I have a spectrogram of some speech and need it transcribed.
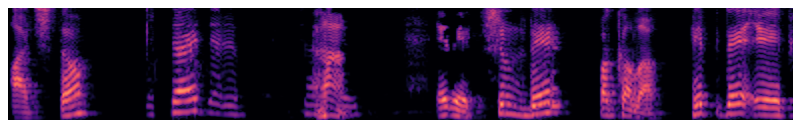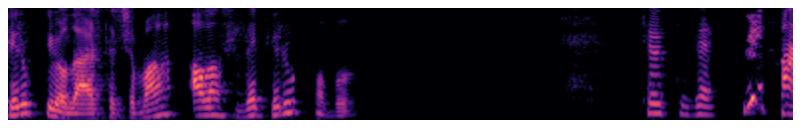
açtım. Rica ederim. Rica Ha. ederim. Evet şimdi bakalım. Hep de e, peruk diyorlar saçıma. Alın size peruk mu bu? Çok güzel.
